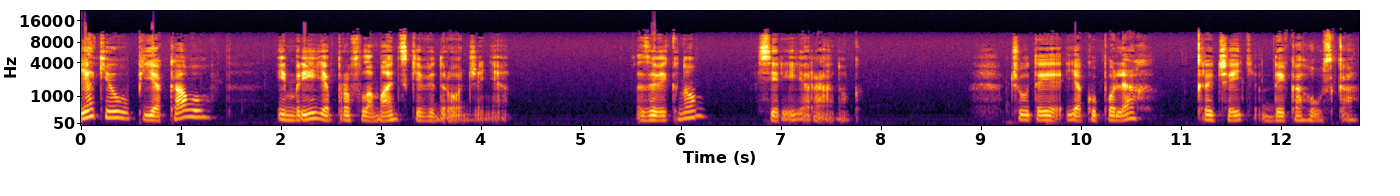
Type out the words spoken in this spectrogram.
Яків п'є каву і мріє про фламандське відродження. За вікном сіріє ранок. Чути, як у полях кричить дика гуска.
